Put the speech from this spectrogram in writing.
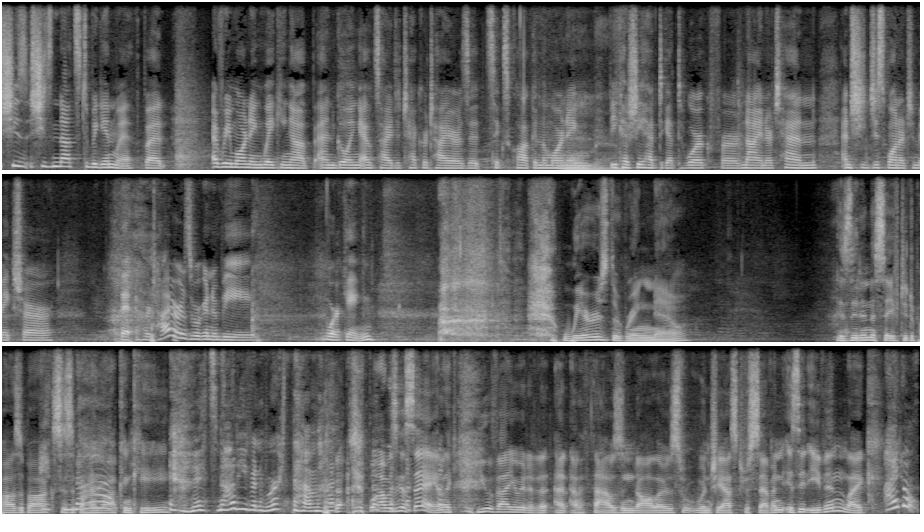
she's she's nuts to begin with, but every morning waking up and going outside to check her tires at six o'clock in the morning oh, because she had to get to work for nine or ten, and she just wanted to make sure that her tires were going to be working. Where is the ring now? Is it in a safety deposit box? It's is it behind lock and key? It's not even worth that much. well, I was gonna say, like, you evaluated it at a thousand dollars when she asked for seven. Is it even like? I don't.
